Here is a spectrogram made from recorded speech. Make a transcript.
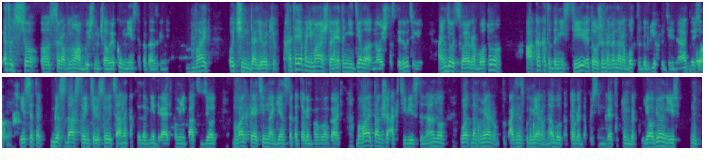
это все э, все равно обычному человеку, у меня есть такое подозрение, бывает очень далеким. Хотя я понимаю, что это не дело научных исследователей. Они делают свою работу, а как это донести, это уже, наверное, работа других людей, да, то есть вот. если это государство интересуется, оно как-то это внедряет, коммуникацию делать. Бывают креативные агентства, которые им помогают. Бывают также активисты, да, ну, вот, например, один из примеров, да, был, который, допустим, Грета Тунберг. Я уверен, есть, ну,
